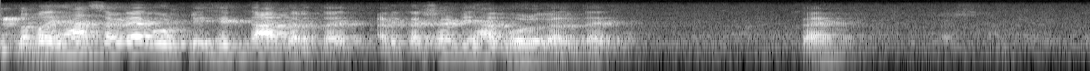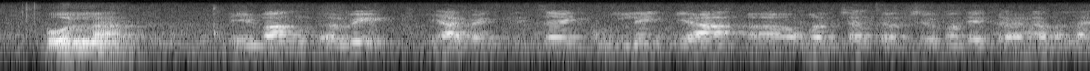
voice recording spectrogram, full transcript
तर मग ह्या सगळ्या गोष्टी हे का करतायत आणि कशासाठी हा घोळ घालतायत? काय? बोल ना. देवांग दवे या व्यक्तीचा एक उल्लेख या वरच्या चर्चेमध्ये करण्यात आलाय.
